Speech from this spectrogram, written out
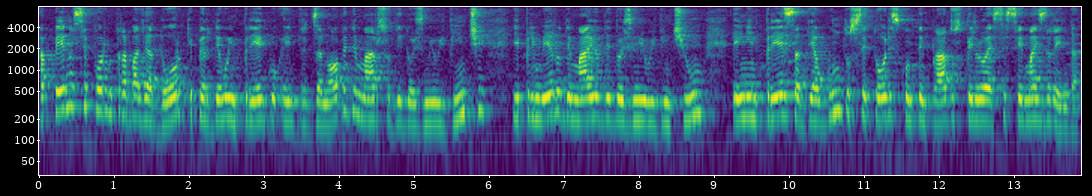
Apenas se for um trabalhador que perdeu o emprego entre 19 de março de 2020 e 1 de maio de 2021 em empresa de algum dos setores contemplados pelo SC Mais Renda.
